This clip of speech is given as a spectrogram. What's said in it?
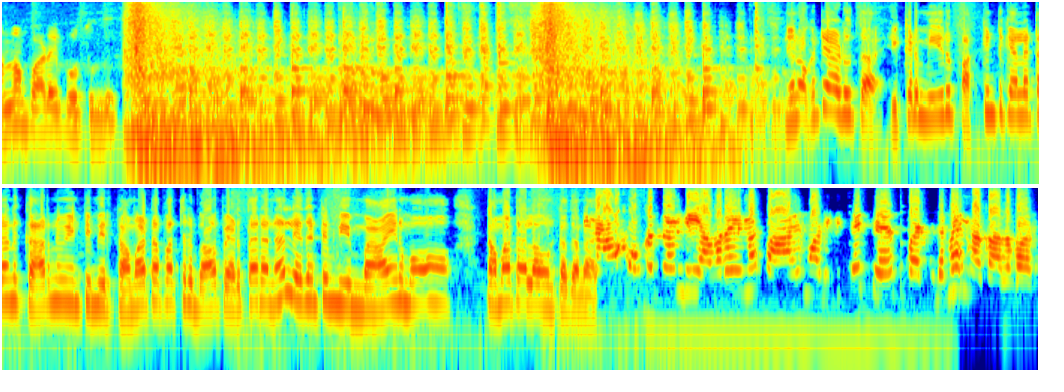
అందం పాడైపోతుంది. నేను ఒకటే అడుగుతా. ఇక్కడ మీరు పక్కింటికి వెళ్ళటానికి కారణం ఏంటి? మీరు టమాటా పచ్చడి బాగా పెడతారనా? లేదంటే మీ మా ఆయన మొహం టమాటా అలా ఉంటుందనా? నాకు ఒకటండి. ఎవరైనా సాయం అడిగితే చేసి పెట్టడమే నాకు అలవాటు.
